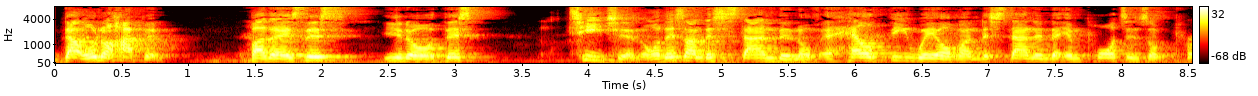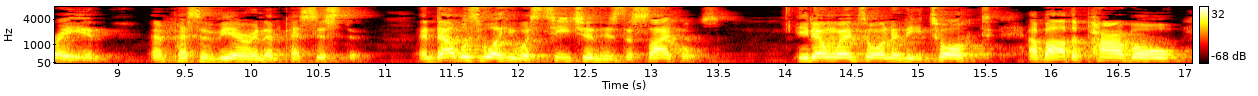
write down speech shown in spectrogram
That will not happen. But there is this, you know, this teaching or this understanding of a healthy way of understanding the importance of praying and persevering and persisting. And that was what he was teaching his disciples. He then went on and he talked about the parable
